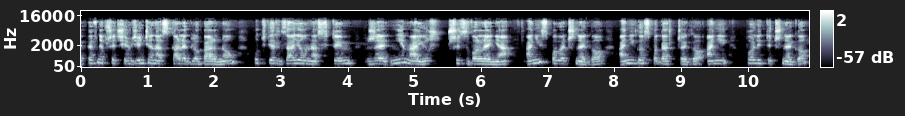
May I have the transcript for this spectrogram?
pewne przedsięwzięcia na skalę globalną utwierdzają nas w tym, że nie ma już przyzwolenia ani społecznego, ani gospodarczego, ani politycznego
